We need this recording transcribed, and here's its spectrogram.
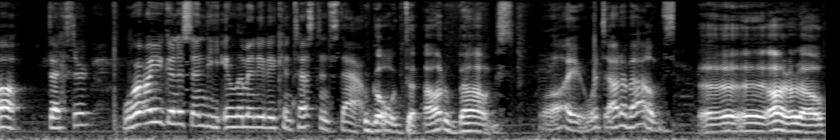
Oh, Dexter, where are you gonna send the eliminated contestants now? We're going to out of bounds. Why, what's out of bounds? Uh, I don't know.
